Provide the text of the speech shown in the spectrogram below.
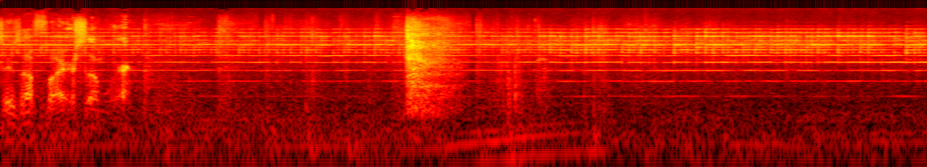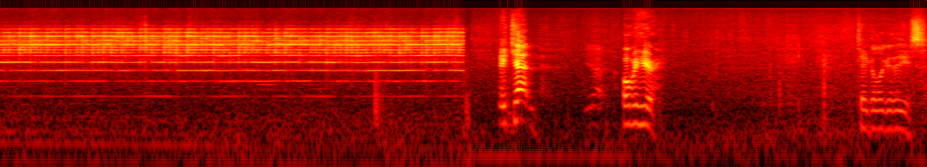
There's a fire somewhere. Hey, Captain. Yeah. Over here. Take a look at these.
